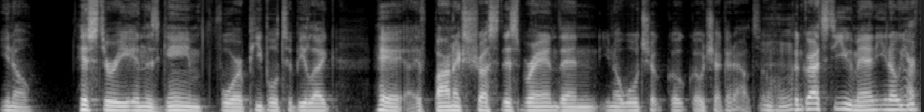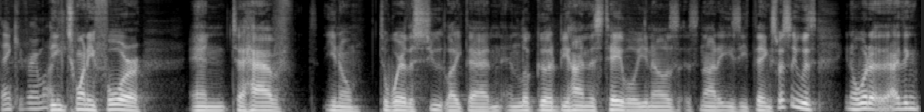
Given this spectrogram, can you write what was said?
you know, history in this game for people to be like, hey, if Bonics trusts this brand, then you know we'll ch- go go check it out. So Mhm. congrats to you, man. You know, Oh, you're thank you very much. being 24 and to have you know to wear the suit like that and, and look good behind this table you know is, it's not an easy thing especially with you know what i think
